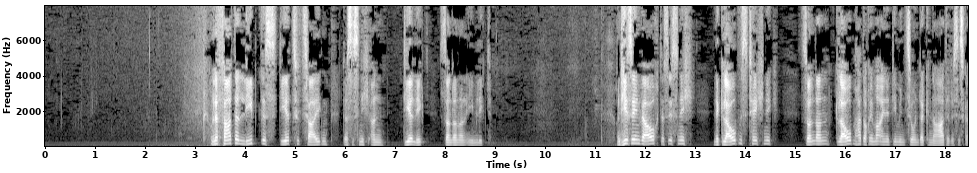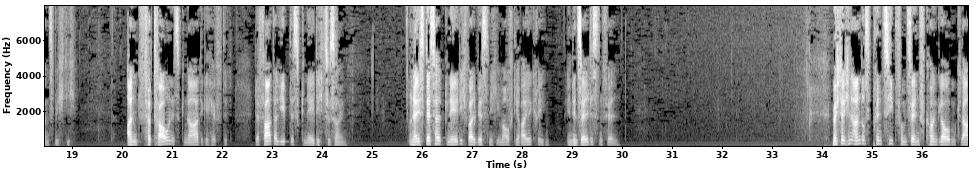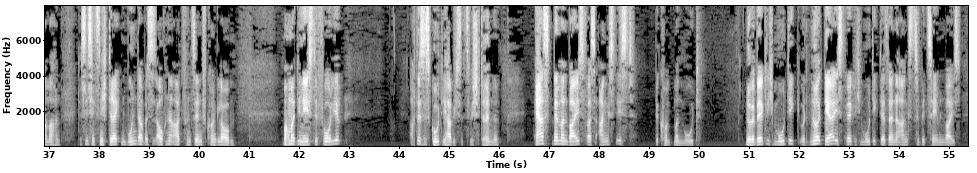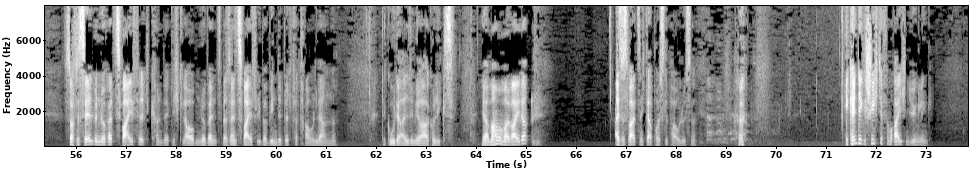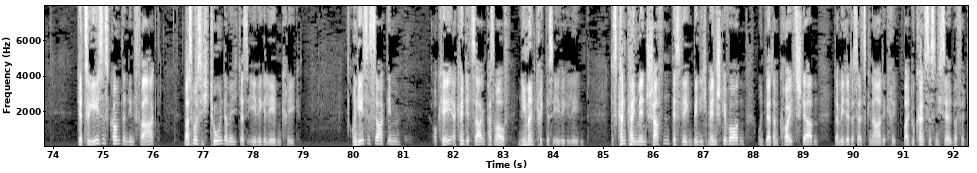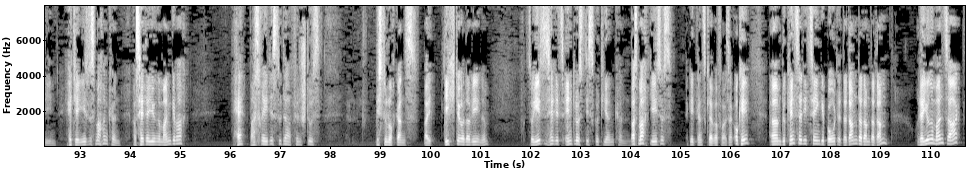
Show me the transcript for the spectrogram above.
Und der Vater liebt es, dir zu zeigen, dass es nicht an dir liegt, sondern an ihm liegt. Und hier sehen wir auch, das ist nicht eine Glaubenstechnik, sondern Glauben hat auch immer eine Dimension der Gnade. Das ist ganz wichtig. An Vertrauen ist Gnade geheftet. Der Vater liebt es, gnädig zu sein. Und er ist deshalb gnädig, weil wir es nicht immer auf die Reihe kriegen. In den seltensten Fällen. Ich möchte euch ein anderes Prinzip vom Senfkornglauben klar machen. Das ist jetzt nicht direkt ein Wunder, aber es ist auch eine Art von Senfkornglauben. Machen wir die nächste Folie. Ach, das ist gut, die habe ich so zwischendrin. Ne? Erst wenn man weiß, was Angst ist, bekommt man Mut. Nur wer wirklich mutig, oder nur der ist wirklich mutig, der seine Angst zu bezähmen weiß. Das ist doch dasselbe, nur wer zweifelt, kann wirklich glauben. Nur wenn, wer seinen Zweifel überwindet, wird Vertrauen lernen. Ne? Der gute alte Miraculix. Ja, machen wir mal weiter. Also es war jetzt nicht der Apostel Paulus. Ne? Ihr kennt die Geschichte vom reichen Jüngling, der zu Jesus kommt und ihn fragt, was muss ich tun, damit ich das ewige Leben kriege? Und Jesus sagt ihm, okay, er könnte jetzt sagen, pass mal auf, niemand kriegt das ewige Leben. Das kann kein Mensch schaffen, deswegen bin ich Mensch geworden und werde am Kreuz sterben, damit er das als Gnade kriegt, weil du kannst es nicht selber verdienen. Hätte ja Jesus machen können. Was hätte der junge Mann gemacht? Hä, was redest du da für einen Stuss? Bist du noch ganz bei Dichte oder wie? Ne? So, Jesus hätte jetzt endlos diskutieren können. Was macht Jesus? Er geht ganz clever vor. Er sagt, okay, ähm, du kennst ja die zehn Gebote, dadam, dadam, dadam. Und der junge Mann sagt,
